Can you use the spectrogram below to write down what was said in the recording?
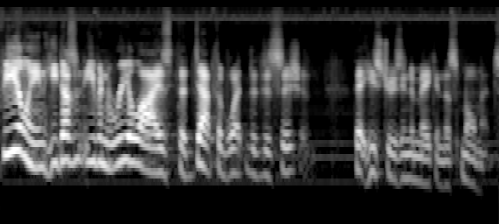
feeling, he doesn't even realize the depth of what the decision that he's choosing to make in this moment.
